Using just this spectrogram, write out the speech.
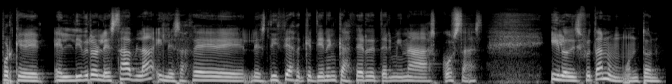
porque el libro les habla y les hace, les dice que tienen que hacer determinadas cosas y lo disfrutan un montón.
